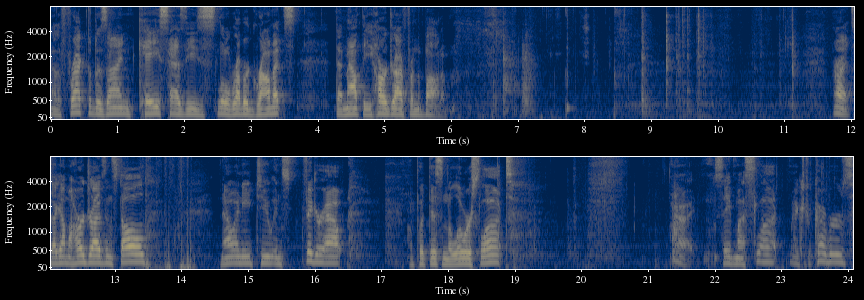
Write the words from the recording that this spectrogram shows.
Now the Fractal Design case has these little rubber grommets that mount the hard drive from the bottom. All right, so I got my hard drives installed. Now I need to figure out, I'll put this in the lower slot. All right, save my slot, extra covers.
